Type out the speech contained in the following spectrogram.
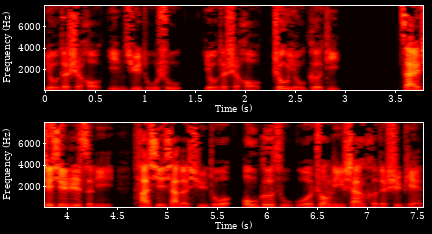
有的时候隐居读书，有的时候周游各地。在这些日子里，他写下了许多讴歌祖国壮丽山河的诗篇。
